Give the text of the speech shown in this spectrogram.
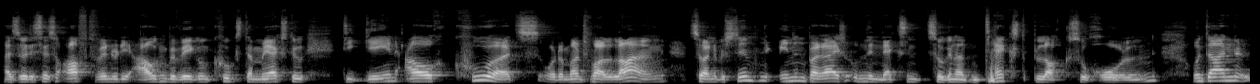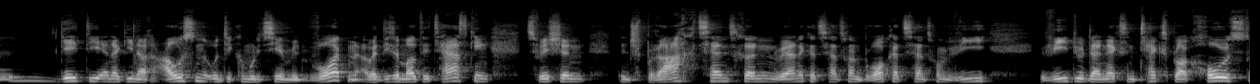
also das ist oft, wenn du die Augenbewegung guckst, dann merkst du, die gehen auch kurz oder manchmal lang zu einem bestimmten Innenbereich, um den nächsten sogenannten Textblock zu holen. Und dann äh, geht die Energie nach außen und die kommunizieren mit Worten. Aber diese Multitasking zwischen den Sprachzentren, Wernicke-Zentren, Brocker-Zentren, wie wie du deinen nächsten Textblock holst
